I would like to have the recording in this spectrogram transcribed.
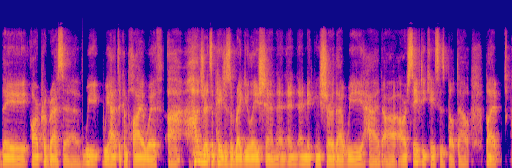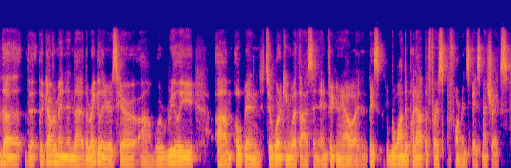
they are progressive. We we had to comply with uh, hundreds of pages of regulation and, and and making sure that we had uh, our safety cases built out. But the the, the government and the, the regulators here uh, were really um, open to working with us and, and figuring out uh, basically we wanted to put out the first performance based metrics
